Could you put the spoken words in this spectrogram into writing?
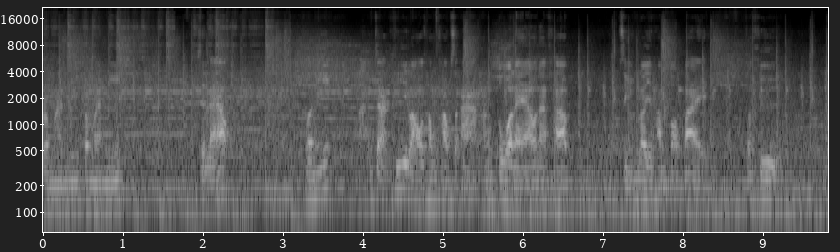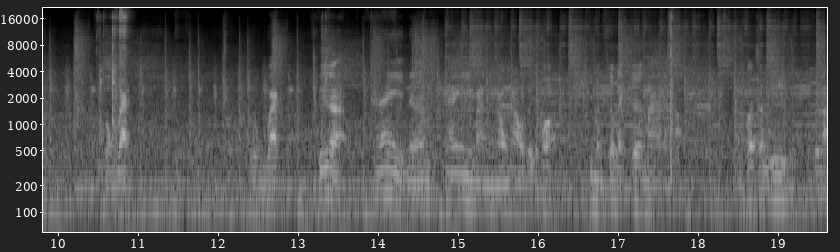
ประมาณนี้ประมาณนี้ เสร็จแล้วคราวนี้หลังจากที่เราทำความสะอาดทั้งตัวแล้วนะครับ สิ่งที่เราจะทำต่อไปก็คือ ลงแว็กลงแว็กเพื่อให้เนื้อให้มันเงาเงาโดยเฉพาะที่มันเคลือบแลกเกอร์มานะ ก็จะลื่นเวลา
